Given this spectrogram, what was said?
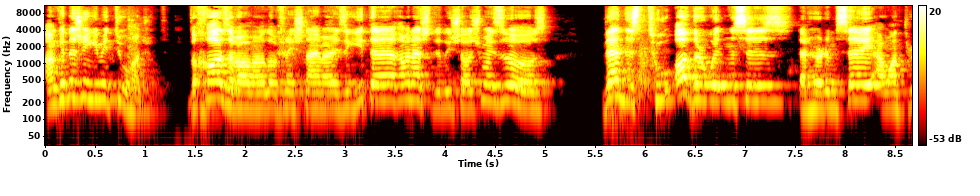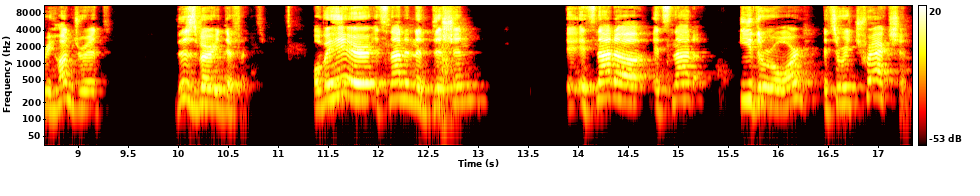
On condition you give me 200. Then there's two other witnesses that heard him say, I want 300. This is very different. Over here, it's not an addition. It's not a, it's not either or, it's a retraction.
